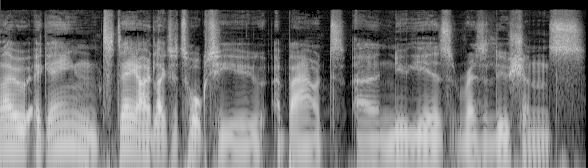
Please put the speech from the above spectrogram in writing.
Hello again. Today I'd like to talk to you about uh, New Year's resolutions.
